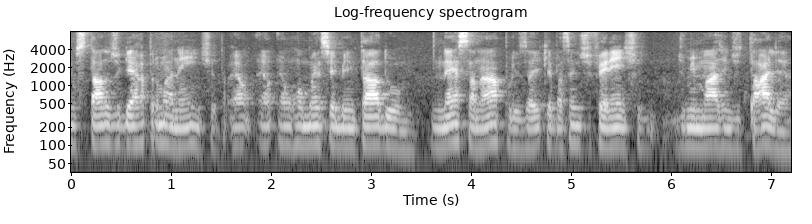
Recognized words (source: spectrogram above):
um estado de guerra permanente. É, um- é- é um romance ambientado nessa Nápoles aí que é bastante diferente de uma imagem de Itália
